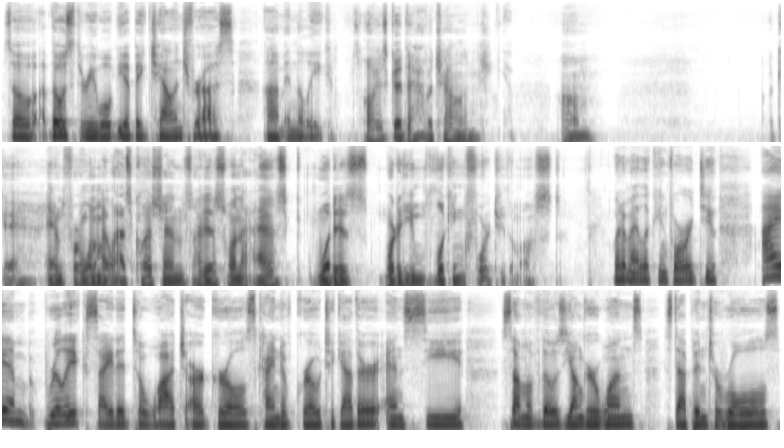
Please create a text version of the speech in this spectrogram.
So uh, those three will be a big challenge for us um, in the league. It's always good to have a challenge. Um, okay, and for one of my last questions, I just want to ask, what is what are you looking forward to the most? What am I looking forward to? I am really excited to watch our girls kind of grow together and see some of those younger ones step into roles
